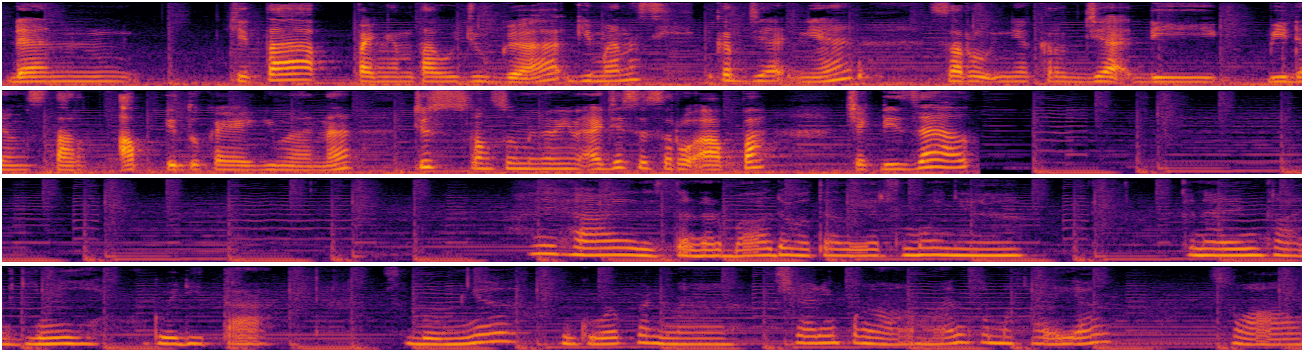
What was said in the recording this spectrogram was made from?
Dan kita pengen tahu juga gimana sih kerjanya serunya kerja di bidang startup itu kayak gimana. Cus langsung dengerin aja seseru apa. Check this out. Hai hai listener balada hotelier semuanya Kenalin lagi nih, gue Dita Sebelumnya gue pernah sharing pengalaman sama kalian soal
